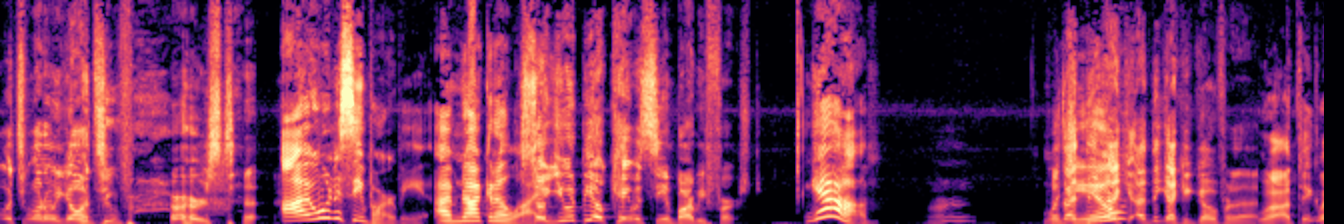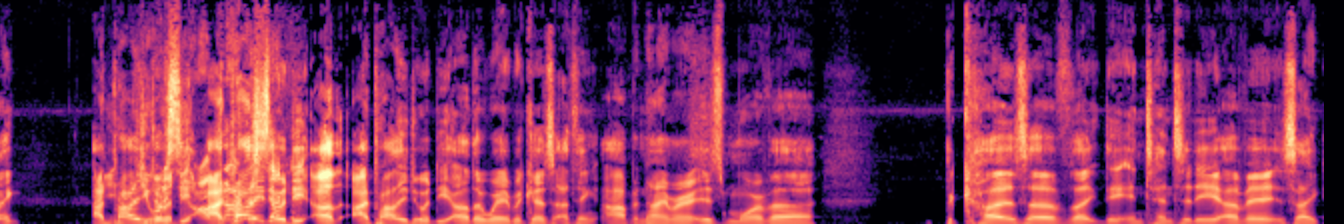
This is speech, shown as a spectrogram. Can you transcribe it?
Which one are we going to first? I want to see Barbie. I'm not gonna lie. so you would be okay with seeing Barbie first? yeah. All right. Would I you? Think I, c- I think I could go for that. Well, I think like I'd You- probably you do wanna it. see The, I'd Oppenheimer probably do it the other. I'd probably do it the other way because I think Oppenheimer is more of a because of like the intensity of it. It's like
